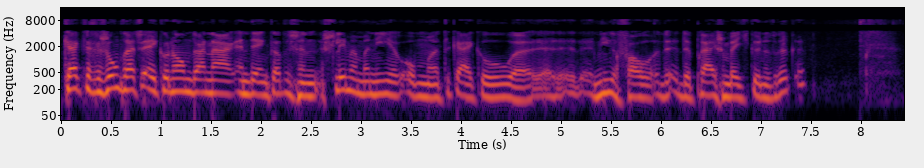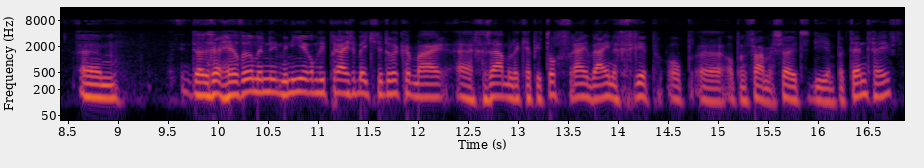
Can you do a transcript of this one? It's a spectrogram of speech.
Kijkt de gezondheidseconoom daarnaar en denkt dat is een slimme manier om uh, te kijken hoe uh, in ieder geval de, prijs een beetje kunnen drukken? Um, er zijn heel veel manieren om die prijs een beetje te drukken, maar gezamenlijk heb je toch vrij weinig grip op, op een farmaceut die een patent heeft.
